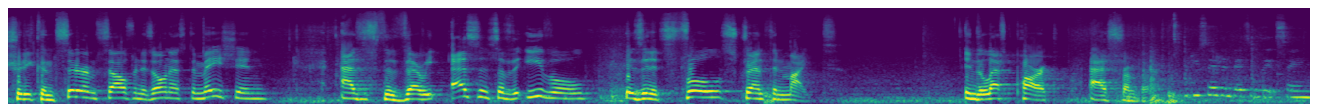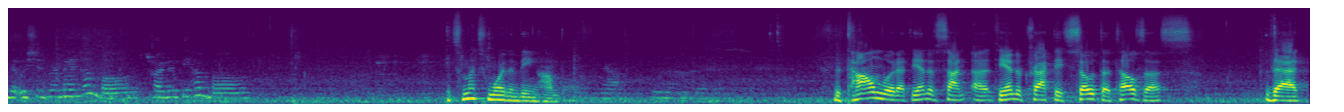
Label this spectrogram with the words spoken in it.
should he consider himself in his own estimation as the very essence of the evil is in its full strength and might. In the left part, as from birth. Would you say then basically it's saying that we should remain humble, try to be humble? It's much more than being humble. The Talmud at the end of San, uh, at the end of Tractate Sota tells us that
